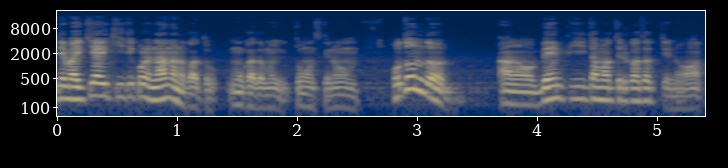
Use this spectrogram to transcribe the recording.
で、まあ、いきなり聞いてこれ何なのかと思う方もいると思うんですけど、ほとんど、あの、便秘に溜まってる方っていうのは、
